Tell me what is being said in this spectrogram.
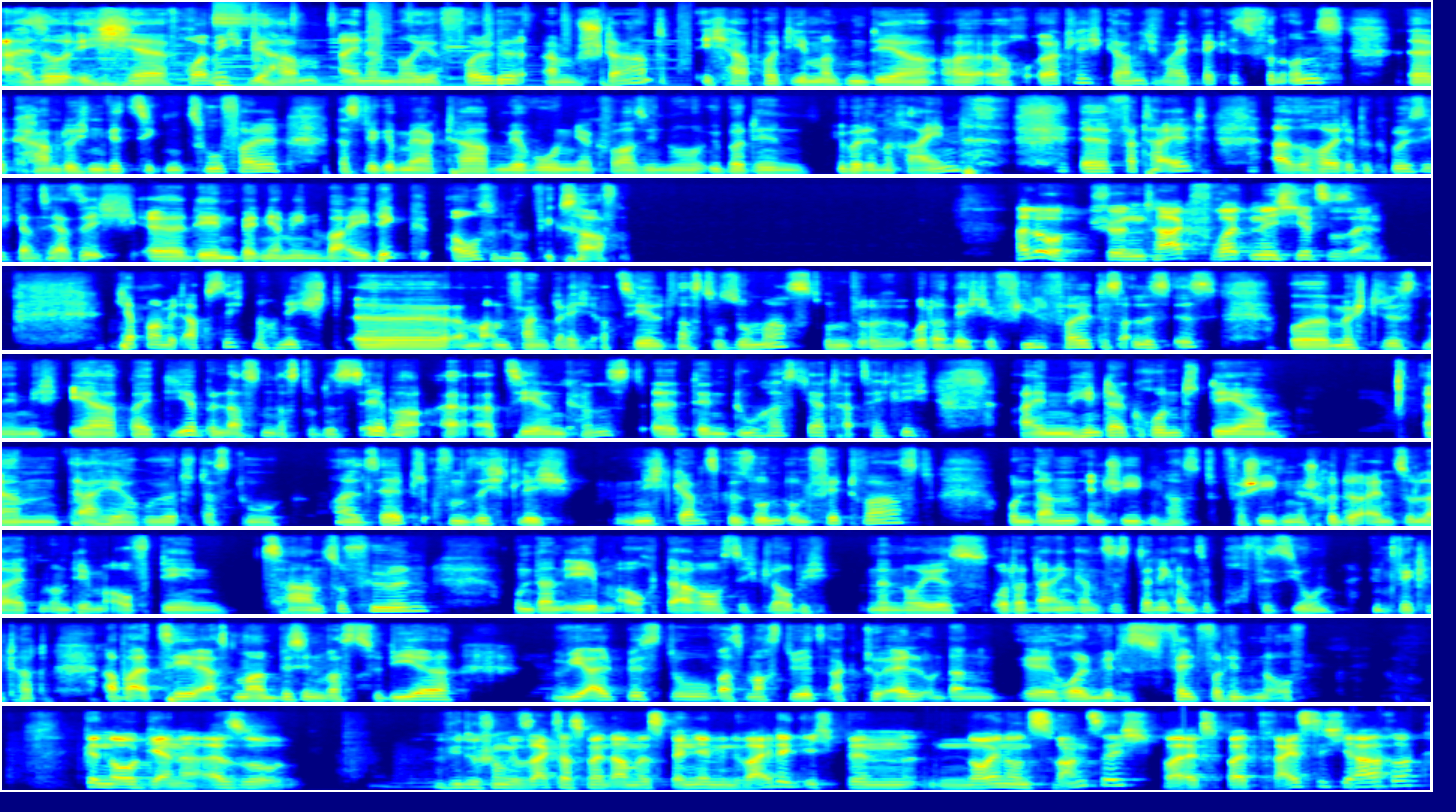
Also ich äh, freue mich, wir haben eine neue Folge am Start. Ich habe heute jemanden, der äh, auch örtlich gar nicht weit weg ist von uns, äh, kam durch einen witzigen Zufall, dass wir gemerkt haben, wir wohnen ja quasi nur über den, über den Rhein äh, verteilt. Also heute begrüße ich ganz herzlich äh, den Benjamin Weidig aus Ludwigshafen. Hallo, schönen Tag, freut mich hier zu sein. Ich habe mal mit Absicht noch nicht äh, am Anfang gleich erzählt, was du so machst und äh, oder welche Vielfalt das alles ist. Äh, möchte das nämlich eher bei dir belassen, dass du das selber äh, erzählen kannst, äh, denn du hast ja tatsächlich einen Hintergrund, der ähm, daher rührt, dass du mal selbst offensichtlich nicht ganz gesund und fit warst und dann entschieden hast, verschiedene Schritte einzuleiten und dem auf den Zahn zu fühlen und dann eben auch daraus sich, glaube ich, ein neues oder dein ganzes, deine ganze Profession entwickelt hat. Aber erzähl erst mal ein bisschen was zu dir. Wie alt bist du? Was machst du jetzt aktuell? Und dann äh, rollen wir das Feld von hinten auf. Genau, gerne. Also, wie du schon gesagt hast, mein Name ist Benjamin Weidig. Ich bin 29, bald, bald 30 Jahre.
